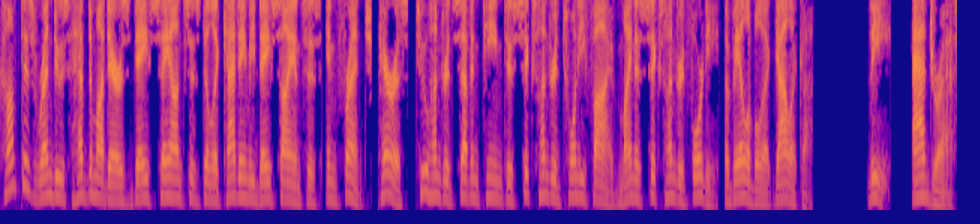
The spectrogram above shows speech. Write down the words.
Comptes rendus hebdomadaires des séances de l'Académie des sciences in French, Paris, 217 625-640, available at Gallica. The address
